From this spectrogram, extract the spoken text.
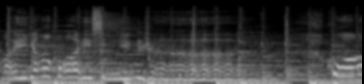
坏呀坏心人。坏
